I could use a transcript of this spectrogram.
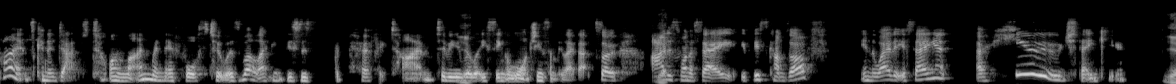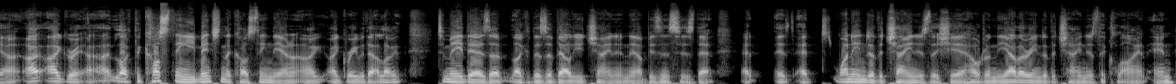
clients can adapt to online when they're forced to as well. I think this is the perfect time to be yep. releasing or launching something like that. So yep. I just want to say if this comes off in the way that you're saying it, a huge thank you. Yeah, I, I agree. I, like the cost thing, you mentioned the cost thing there, and I, I, agree with that. Like to me, there's a like there's a value chain in our businesses that at at one end of the chain is the shareholder, and the other end of the chain is the client. And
